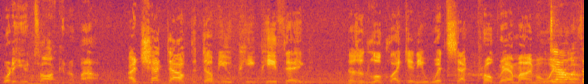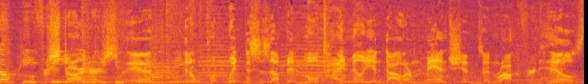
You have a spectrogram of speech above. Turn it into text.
What are you talking about? I checked out the WPP thing. Doesn't look like any WITSEC program I'm aware Down with of. OPP, For starters, they, uh, they don't put witnesses up in multi-million dollar mansions in Rockford Hills.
